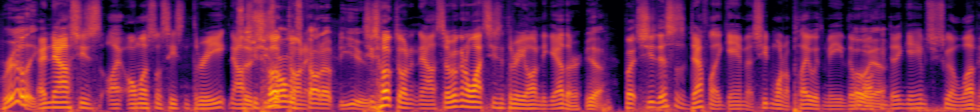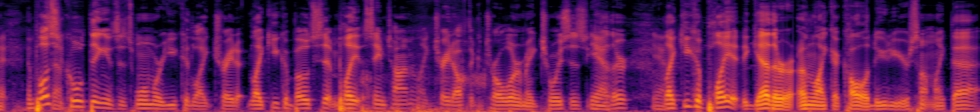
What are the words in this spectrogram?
Really? and now she's like almost on season three. Now so she's, she's, hooked almost on it. caught up to you. She's hooked on it now, so we're gonna watch season three on together. yeah. But she, this is definitely a game that she'd want to play with me. The Oh, Walking yeah. Dead game, she's gonna love it. And plus, So- the cool thing is, it's one where you could like trade, like you could both sit and play at the same time and like trade off the controller and make choices Yeah. together. Yeah. Like you could play it together, unlike a Call of Duty or something like that.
